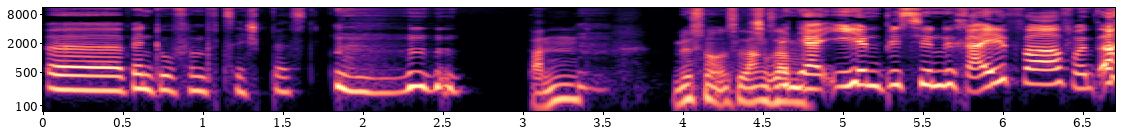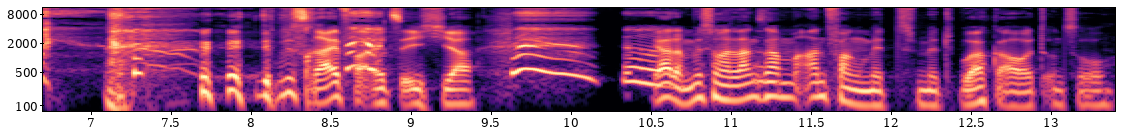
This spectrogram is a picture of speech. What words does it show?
Äh, wenn du 50 bist. Dann müssen wir uns Ich langsam. bin ja eh ein bisschen reifer, von daher. du bist reifer als ich, ja. Ja, dann müssen wir langsam anfangen mit, mit Workout und so.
